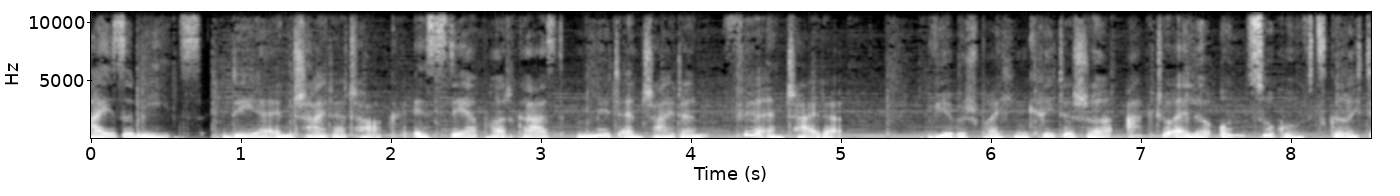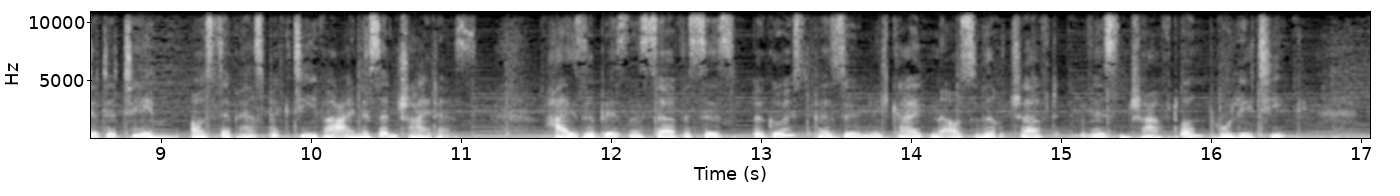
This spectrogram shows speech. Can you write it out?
Heise Meets, der Entscheider Talk, ist der Podcast mit Entscheidern für Entscheider. Wir besprechen kritische, aktuelle und zukunftsgerichtete Themen aus der Perspektive eines Entscheiders. Heise Business Services begrüßt Persönlichkeiten aus Wirtschaft, Wissenschaft und Politik.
